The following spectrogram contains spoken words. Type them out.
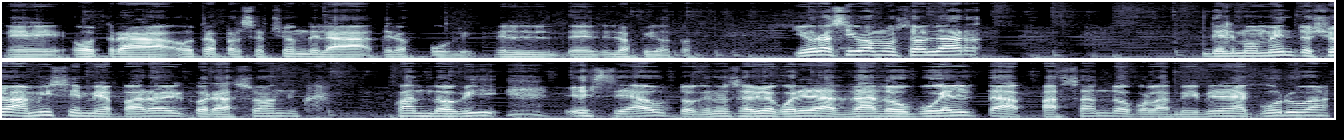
eh, otra, otra percepción de, la, de, los públicos, de, los pilotos. Y ahora sí vamos a hablar del momento, yo a mí se me apagó el corazón cuando vi ese auto que no sabía cuál era, dado vuelta, pasando por la primera curva,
